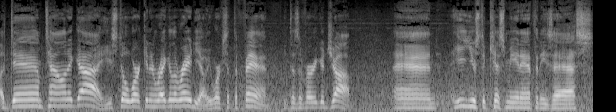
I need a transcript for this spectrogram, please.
a damn talented guy. He's still working in regular radio. He works at the fan. He does a very good job. And he used to kiss me and Anthony's ass,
